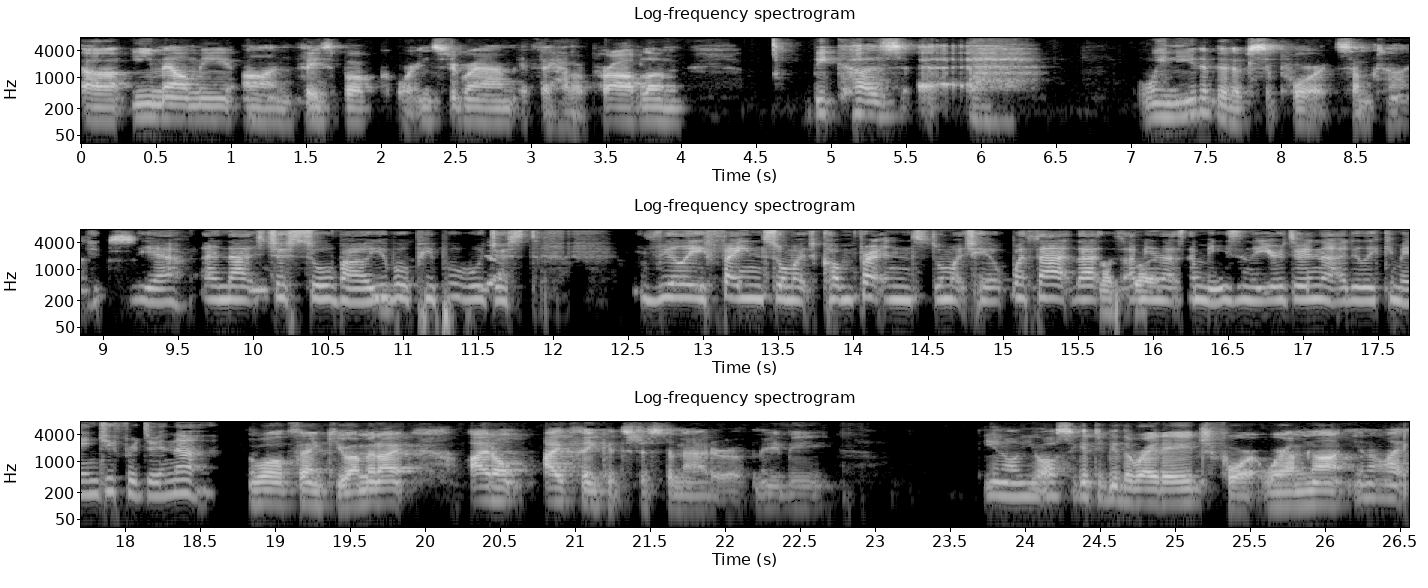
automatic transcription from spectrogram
uh, email me on Facebook or Instagram if they have a problem, because uh, we need a bit of support sometimes. Yeah, and that's just so valuable. People will yeah. just really find so much comfort and so much help with that. That that's I right. mean, that's amazing that you're doing that. I really commend you for doing that. Well, thank you. I mean, I I don't. I think it's just a matter of maybe. You know, you also get to be the right age for it. Where I'm not. You know, I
